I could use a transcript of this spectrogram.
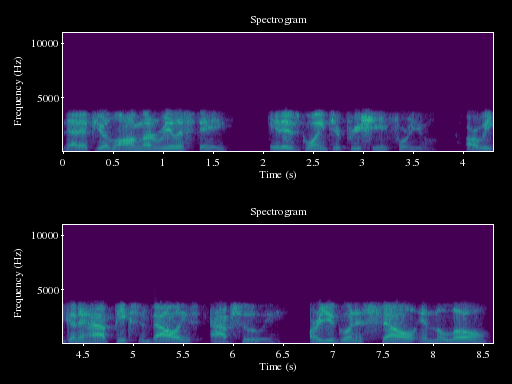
that if you're long on real estate, it is going to appreciate for you. Are we going to have peaks and valleys? Absolutely. Are you going to sell in the low?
